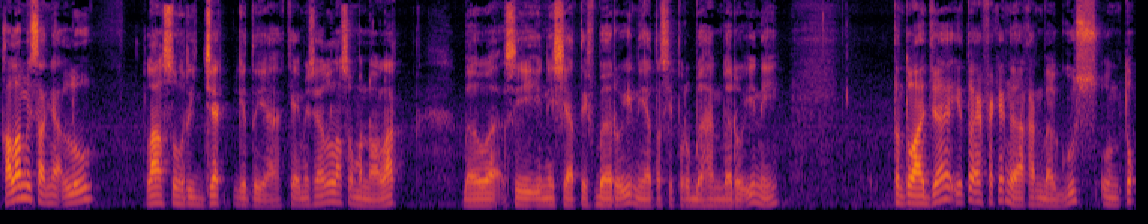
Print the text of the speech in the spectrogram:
Kalau misalnya lu langsung reject gitu ya, kayak misalnya lu langsung menolak bahwa si inisiatif baru ini atau si perubahan baru ini, tentu aja itu efeknya nggak akan bagus untuk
